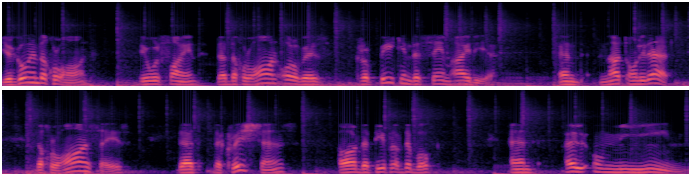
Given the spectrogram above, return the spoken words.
you go in the Quran, you will find that the Quran always repeating the same idea. And not only that, the Quran says that the Christians are the people of the book and al-ummiyin.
